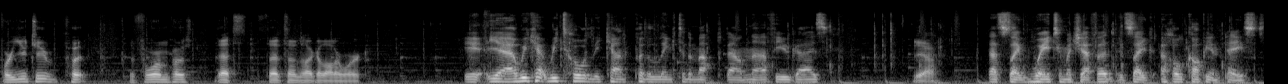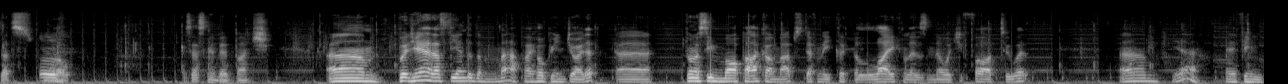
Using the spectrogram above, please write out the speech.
for YouTube, put the forum post. That's that sounds like a lot of work. Yeah, yeah, we can't, we totally can't put a link to the map down there for you guys. Yeah. That's like way too much effort. It's like a whole copy and paste. That's Ugh. well, it's asking a bit much. Um, but yeah, that's the end of the map. I hope you enjoyed it. Uh, if you want to see more parkour maps, definitely click the like and let us know what you thought to it. Um, yeah. Anything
